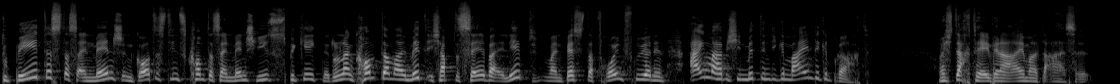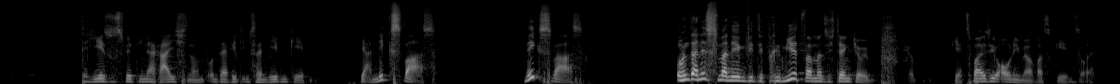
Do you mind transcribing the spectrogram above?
Du betest, dass ein Mensch in Gottesdienst kommt, dass ein Mensch Jesus begegnet. Und dann kommt er mal mit. Ich habe das selber erlebt. Mein bester Freund früher, den, einmal habe ich ihn mit in die Gemeinde gebracht. Und ich dachte, ey, wenn er einmal da ist, äh, der Jesus wird ihn erreichen und, und er wird ihm sein Leben geben. Ja, nix war's. Nix war's. Und dann ist man irgendwie deprimiert, weil man sich denkt, ja, jetzt weiß ich auch nicht mehr, was gehen soll.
